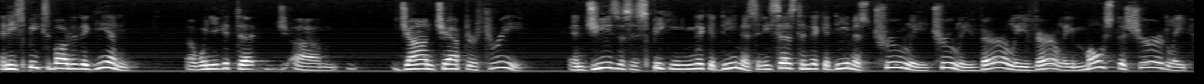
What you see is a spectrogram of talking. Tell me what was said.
And he speaks about it again uh, when you get to um, John chapter 3. And Jesus is speaking to Nicodemus, and he says to Nicodemus, Truly, truly, verily, verily, most assuredly,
